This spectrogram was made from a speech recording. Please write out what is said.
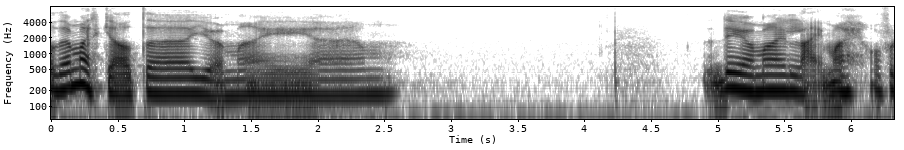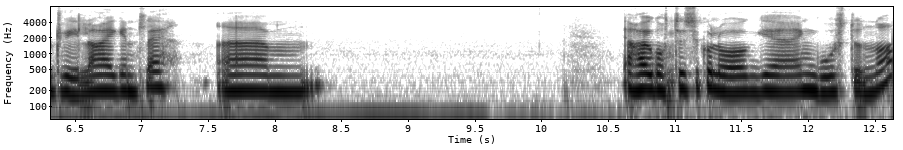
Og det merker jeg at det gjør meg uh, Det gjør meg lei meg og fortvila, egentlig. Jeg har jo gått til psykolog eh, en god stund nå.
